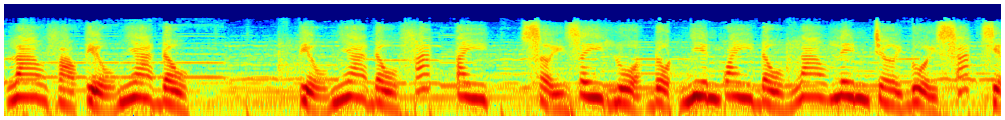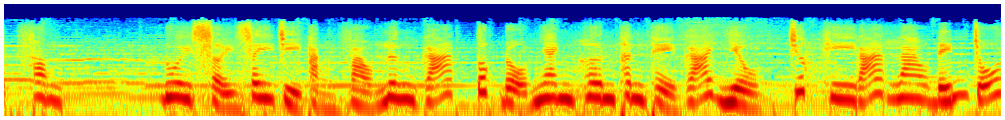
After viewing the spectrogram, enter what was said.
lao vào tiểu nha đầu. Tiểu nha đầu phát tay, sợi dây lụa đột nhiên quay đầu lao lên trời đuổi sát Diệp Phong. Đuôi sợi dây chỉ thẳng vào lưng gã, tốc độ nhanh hơn thân thể gã nhiều, trước khi gã lao đến chỗ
